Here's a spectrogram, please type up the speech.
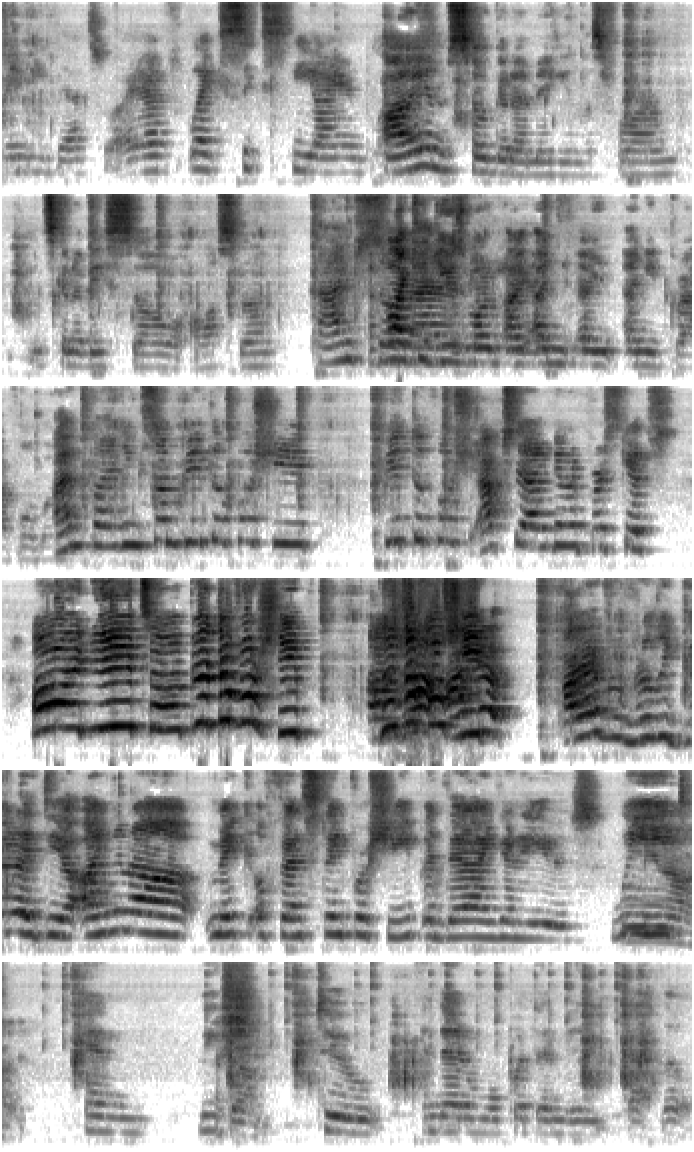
Maybe that's why I have like sixty iron blocks. I am so good at making this farm. It's gonna be so awesome. I'm so. if I could use more, I. I, I, I need gravel. Though. I'm finding some beautiful sheep. Beautiful sheep. Actually, I'm gonna first get. I need some beautiful sheep. I, have, I have a really good idea. I'm gonna make a fence thing for sheep, and then I'm gonna use wheat Yeah. and leave them too, and then we'll put them in that little.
